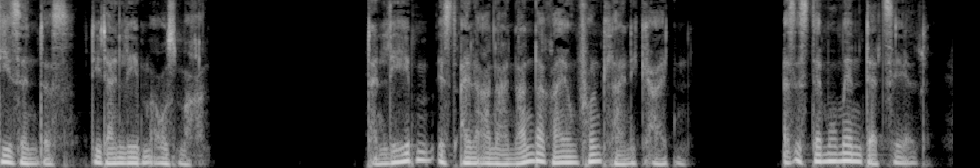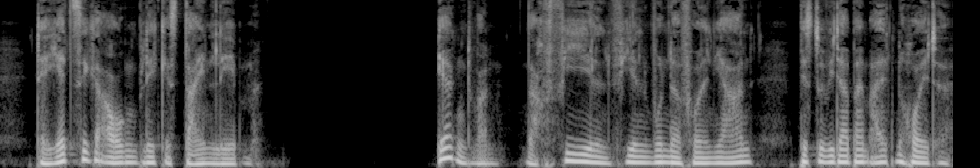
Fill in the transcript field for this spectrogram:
die sind es, die dein Leben ausmachen. Dein Leben ist eine Aneinanderreihung von Kleinigkeiten. Es ist der Moment, der zählt. Der jetzige Augenblick ist dein Leben. Irgendwann, nach vielen, vielen wundervollen Jahren, bist du wieder beim alten Heute,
